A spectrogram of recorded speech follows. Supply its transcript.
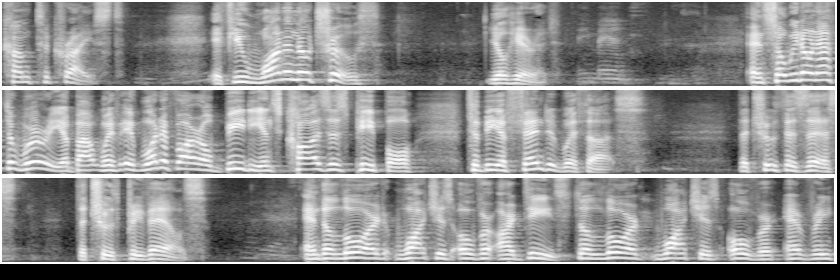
come to Christ. If you want to know truth, you'll hear it. Amen. And so we don't have to worry about if, what if our obedience causes people to be offended with us. The truth is this the truth prevails. And the Lord watches over our deeds. The Lord watches over every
